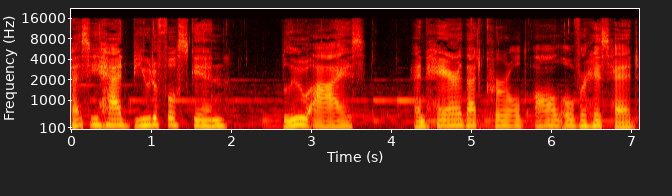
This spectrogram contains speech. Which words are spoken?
As he had beautiful skin, blue eyes, and hair that curled all over his head,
